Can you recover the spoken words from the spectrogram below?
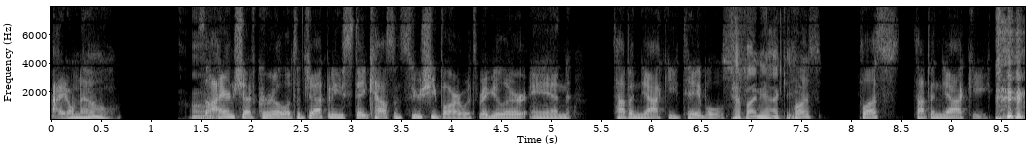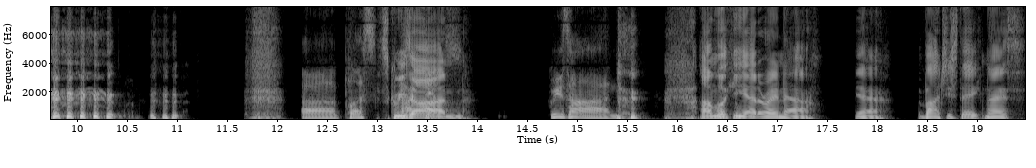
I don't know. It's Oh, the Iron Chef Grill. It's a Japanese steakhouse and sushi bar with regular and teppanyaki tables. teppanyaki. Plus plus teppanyaki. Uh plus Squeeze cocktails. on. Squeeze on. I'm looking at it right now. Yeah. Hibachi steak. Nice.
